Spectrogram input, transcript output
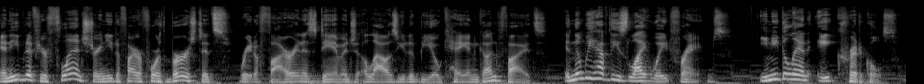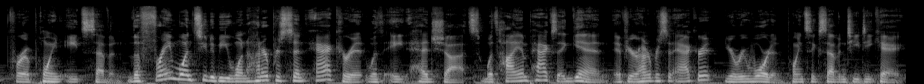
And even if you're flinched or you need to fire a fourth burst, its rate of fire and its damage allows you to be okay in gunfights. And then we have these lightweight frames. You need to land 8 criticals for a 0.87. The frame wants you to be 100% accurate with 8 headshots. With high impacts, again, if you're 100% accurate, you're rewarded 0.67 TTK.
